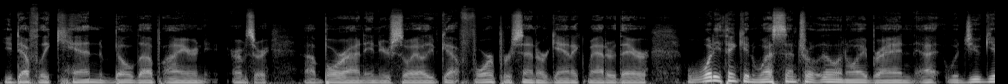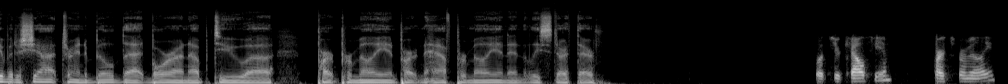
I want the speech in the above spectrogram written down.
you definitely can build up iron, or I'm sorry, uh, boron in your soil. You've got 4% organic matter there. What do you think in west central Illinois, Brian? Uh, would you give it a shot trying to build that boron up to uh, part per million, part and a half per million, and at least start there? What's your calcium? Parts per million?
